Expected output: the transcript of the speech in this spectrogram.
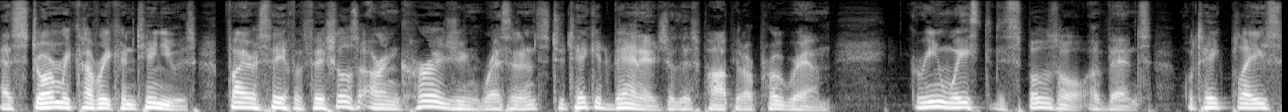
As storm recovery continues, Fire Safe officials are encouraging residents to take advantage of this popular program. Green waste disposal events will take place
